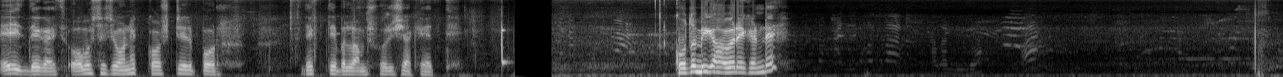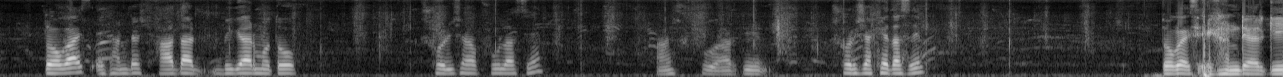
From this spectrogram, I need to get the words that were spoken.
এই দে অবশেষে অনেক কষ্টের পর দেখতে পেলাম সরিষা ক্ষেত। কত বিঘা হবে রে এখানটে তো গাইস এখানটা সাত আট বিঘার মতো সরিষা ফুল আছে। আর কি সরিষা ক্ষেত আছে। তো গাইস এখানটা আর কি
